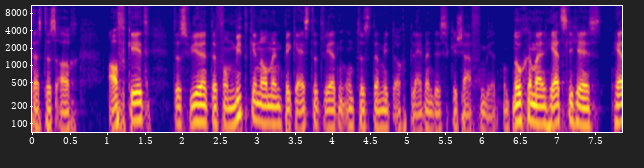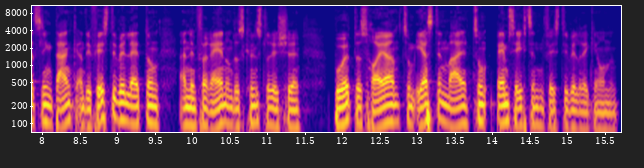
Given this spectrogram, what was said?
dass das auch aufgeht, dass wir davon mitgenommen, begeistert werden und dass damit auch Bleibendes geschaffen wird. Und noch einmal herzlichen Dank an die Festivalleitung, an den Verein und das künstlerische Board, das heuer zum ersten Mal zum, beim 16. Festival Regionen,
